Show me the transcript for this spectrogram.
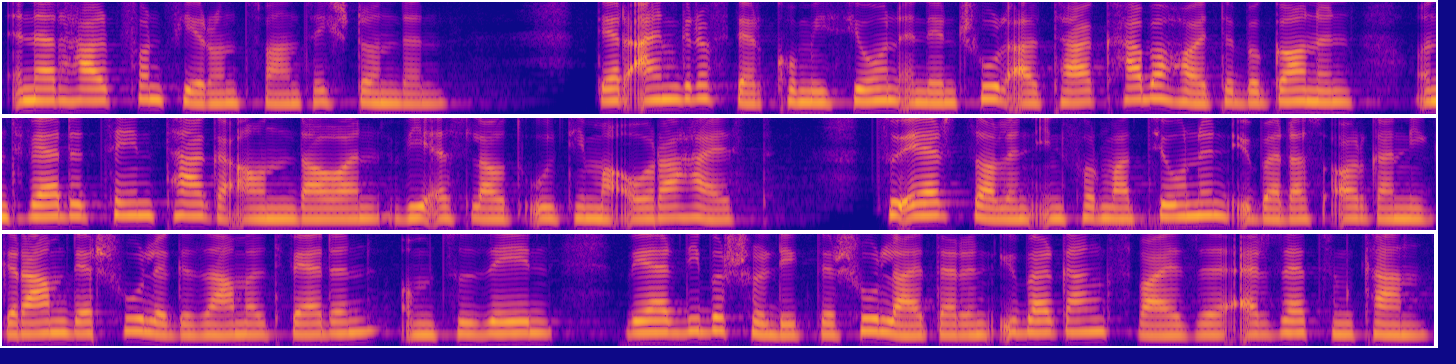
innerhalb von 24 Stunden. Der Eingriff der Kommission in den Schulalltag habe heute begonnen und werde zehn Tage andauern, wie es laut Ultima Hora heißt. Zuerst sollen Informationen über das Organigramm der Schule gesammelt werden, um zu sehen, wer die beschuldigte Schulleiterin übergangsweise ersetzen kann.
